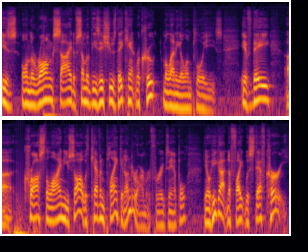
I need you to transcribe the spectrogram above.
is on the wrong side of some of these issues, they can't recruit millennial employees if they uh, cross the line, you saw it with Kevin Plank at Under Armour, for example. You know, he got in a fight with Steph Curry,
